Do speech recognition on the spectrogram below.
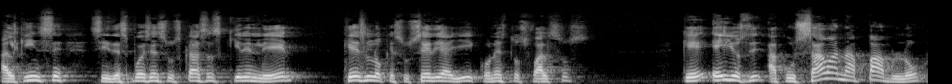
al 15, si después en sus casas quieren leer qué es lo que sucede allí con estos falsos, que ellos acusaban a Pablo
